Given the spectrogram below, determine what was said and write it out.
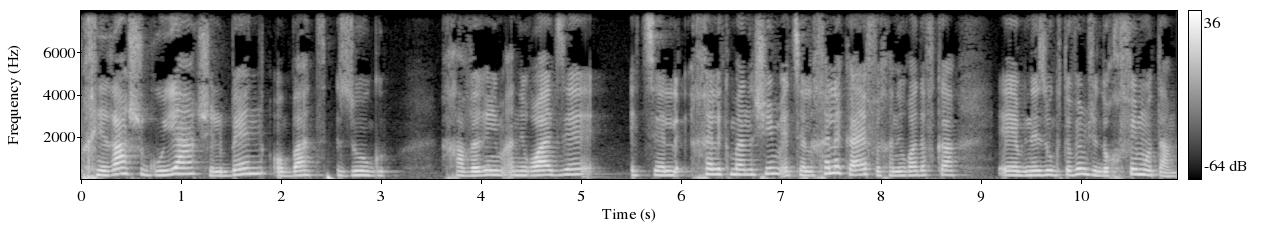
בחירה שגויה של בן או בת זוג. חברים, אני רואה את זה אצל חלק מהאנשים, אצל חלק ההפך, אני רואה דווקא בני זוג טובים שדוחפים אותם.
